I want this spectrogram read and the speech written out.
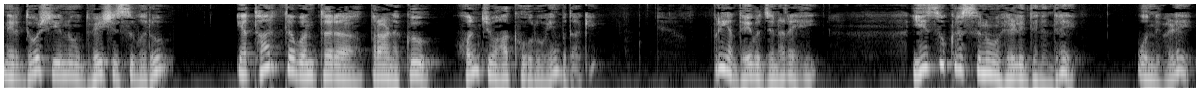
ನಿರ್ದೋಷಿಯನ್ನು ದ್ವೇಷಿಸುವರು, ಯಥಾರ್ಥವಂತರ ಪ್ರಾಣಕ್ಕೂ ಹೊಂಚು ಹಾಕುವರು ಎಂಬುದಾಗಿ. ಪ್ರಿಯ ದೇವಜನರೇ ಯೇಸು ಕ್ರಿಸ್ತನು ಹೇಳಿದ್ದೇನೆಂದರೆ, ಒಂದು ವೇಳೆ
